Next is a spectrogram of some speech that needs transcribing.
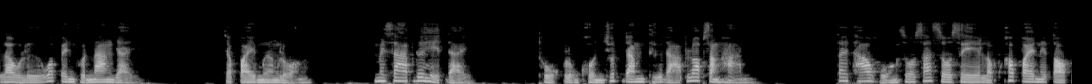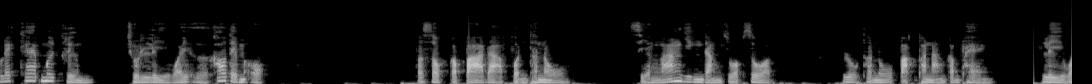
เล่าลือว่าเป็นขุนนางใหญ่ จะไปเมืองหลวง ไม่ทราบด้วยเหตุใด ถูกกลุ่มคนชุดดำถือดาบรอบสังหาร ใต้เท้าหวงโซซัสโซเซหลบเข้าไปในตอกเล็กแคบมืดครึมชุนหลี่ไว้เอ๋อเข้าเต็มอก ประสบกับป่าดาบฝนธนู เสียงง้างยิงดังสวบสวบลูกธนูปักผนังกำแพง หลี่ไว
